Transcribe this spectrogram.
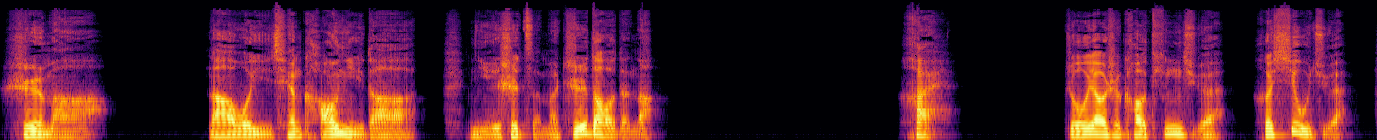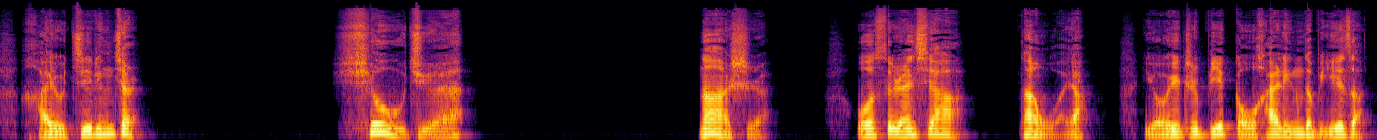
是吗？那我以前考你的，你是怎么知道的呢？”嗨，主要是靠听觉和嗅觉，还有机灵劲儿。嗅觉？那是，我虽然瞎，但我呀。有一只比狗还灵的鼻子。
